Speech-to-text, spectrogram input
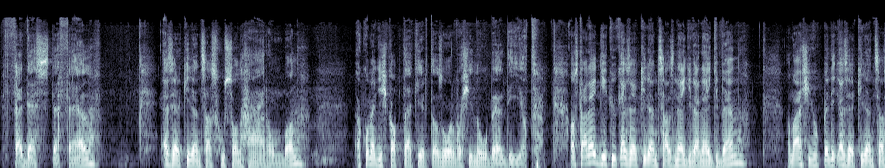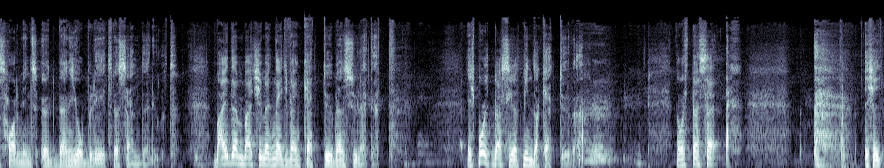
fedezte fel, 1923-ban, akkor meg is kapták érte az orvosi Nobel-díjat. Aztán egyikük 1941-ben, a másikuk pedig 1935-ben jobb létre szenderült. Biden bácsi meg 42-ben született. És most beszélt mind a kettővel. Na most persze, és egy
